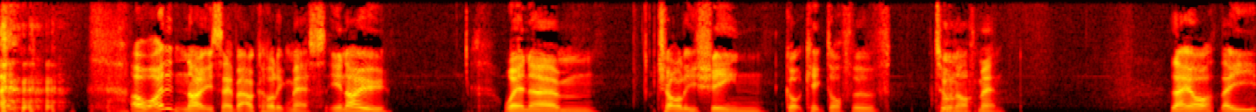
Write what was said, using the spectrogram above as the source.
Oh, I didn't know. You say about alcoholic mess. You know, when um, Charlie Sheen got kicked off of Two and a Hmm. Half Men, they are they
